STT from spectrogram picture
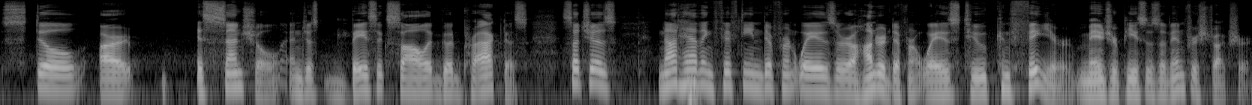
still are essential and just basic, solid, good practice, such as not having 15 different ways or 100 different ways to configure major pieces of infrastructure.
